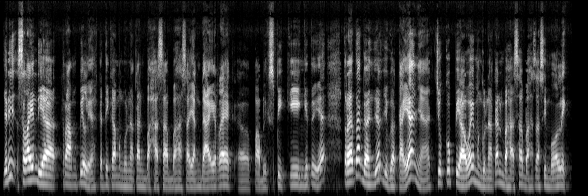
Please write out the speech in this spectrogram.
Jadi selain dia terampil ya ketika menggunakan bahasa-bahasa yang direct, uh, public speaking gitu ya, ternyata Ganjar juga kayaknya cukup piawai menggunakan bahasa-bahasa simbolik.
